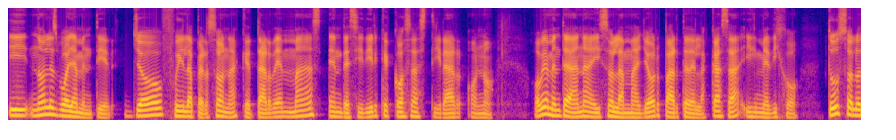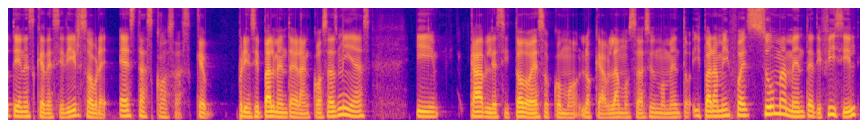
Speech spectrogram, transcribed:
Y no les voy a mentir, yo fui la persona que tardé más en decidir qué cosas tirar o no. Obviamente Ana hizo la mayor parte de la casa y me dijo, tú solo tienes que decidir sobre estas cosas, que principalmente eran cosas mías, y cables y todo eso como lo que hablamos hace un momento. Y para mí fue sumamente difícil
